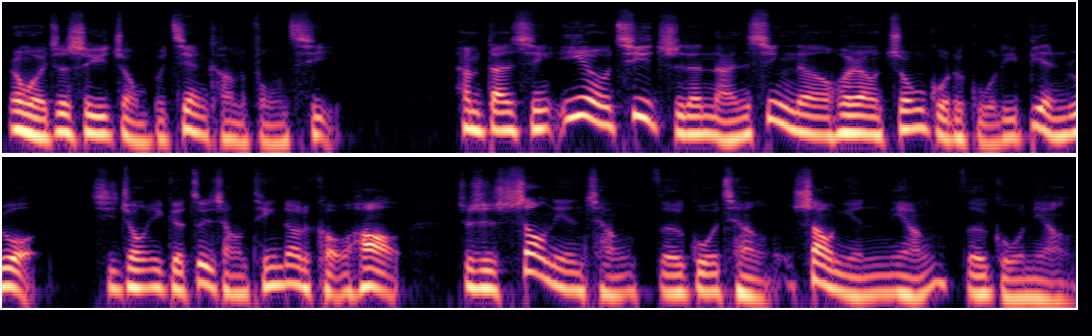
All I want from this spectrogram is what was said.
认为这是一种不健康的风气。他们担心阴柔气质的男性呢，会让中国的国力变弱。其中一个最常听到的口号就是“少年强则国强，少年娘则国娘”。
